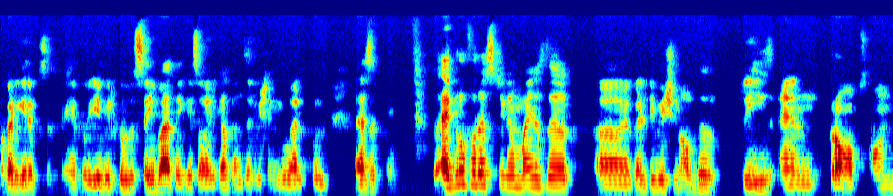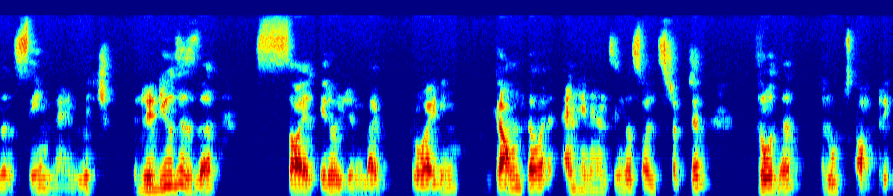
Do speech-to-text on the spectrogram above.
पकड़ के रख सकते हैं। तो ये बिल्कुल सही बात है कि सॉइल का कंजर्वेशन को हेल्पफुल रह सकते हैं। तो agroforestry combines the cultivation of the trees and crops on the same land, which reduces the soil erosion by providing ground cover and enhancing the soil structure through the roots of tree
